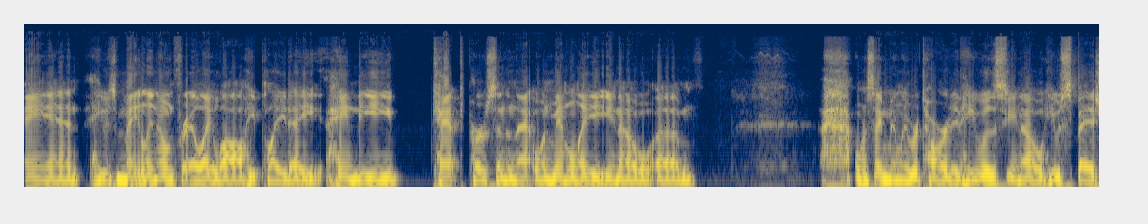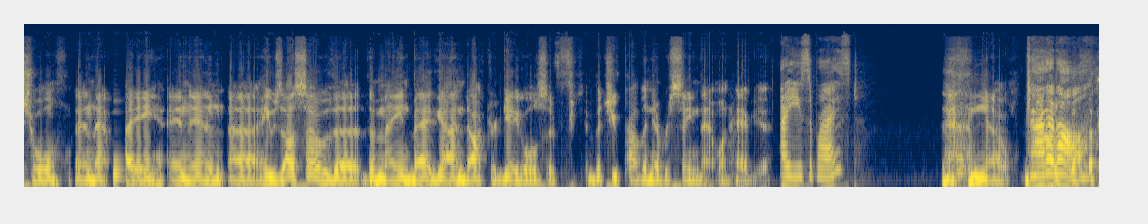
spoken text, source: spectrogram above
and he was mainly known for L.A. Law. He played a handicapped person in that one, mentally, you know. Um, I want to say mentally retarded. He was, you know, he was special in that way. And then uh, he was also the the main bad guy in Doctor Giggles. If but you've probably never seen that one, have you? Are you surprised? no. Not at all.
